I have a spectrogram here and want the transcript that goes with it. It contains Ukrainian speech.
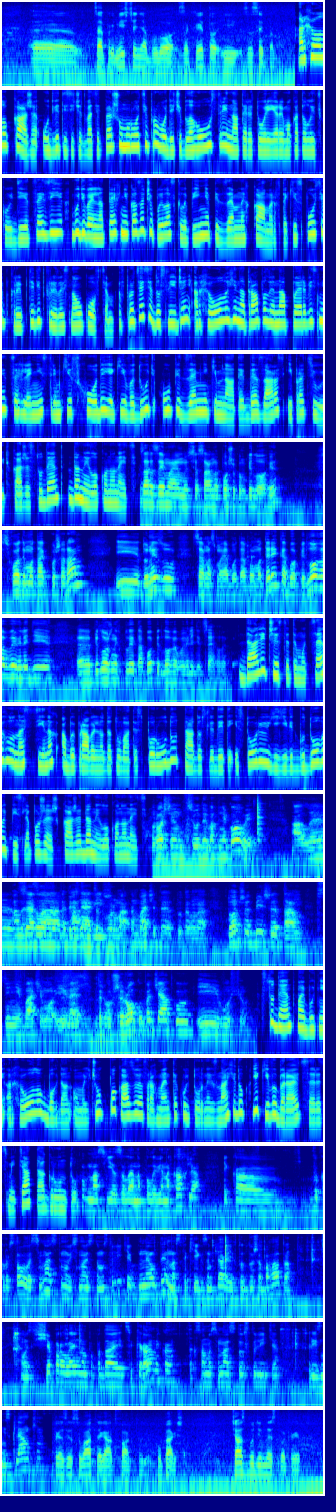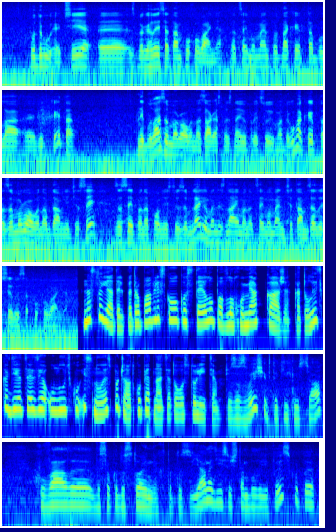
е, це приміщення було закрито і засипано. Археолог каже, у 2021 році, проводячи благоустрій на території Римо-католицької дієцезії, будівельна техніка зачепила склепіння підземних камер. В такий спосіб крипти відкрились науковцям. В процесі досліджень археологи натрапили на первісні цегляні стрімкі сходи, які ведуть у підземні кімнати, де зараз і працюють, каже студент Данило Кононець. Зараз займаємося саме пошуком підлоги. Сходимо так по шарам, і донизу це в нас має бути або материк, або підлога в вигляді е, підложних плит, або підлога в вигляді цегли. Далі чиститимуть цеглу на стінах, аби правильно датувати споруду та дослідити історію її відбудови після пожеж, каже Данило Кононець. Розчин всюди вапняковий, але, Але цегла цегла відрізняється по форматам. Бачите, тут вона тонша більше, там в стіні бачимо і геть таку широку пальчатку і вущу. Студент, майбутній археолог Богдан Омельчук показує фрагменти культурних знахідок, які вибирають серед сміття та ґрунту. У нас є зелена половина кахля, яка використовувалася в 17-18 столітті. Не один у нас такий екземпляр, їх тут дуже багато. Ось ще паралельно попадається кераміка, так само 17 століття, різні склянки. Треба з'ясувати ряд факторів. По-перше, час будівництва крипт. По-друге, чи е, збереглися там поховання. На цей момент одна крипта була е, відкрита, не була замурована, зараз ми з нею працюємо. Друга крипта замурована в давні часи, засипана повністю землею. Ми не знаємо на цей момент, чи там залишилися поховання. Настоятель Петропавлівського костелу Павло Хомяк каже, католицька дієцезія у Луцьку існує з початку 15 століття. що зазвичай в таких місцях ховали високодостойних. Тобто я надіюся, що там були єпископи,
